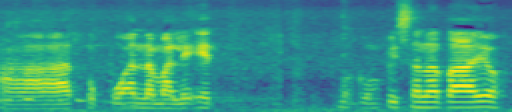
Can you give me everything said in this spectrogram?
at upuan na maliit. Mag-umpisa na tayo.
